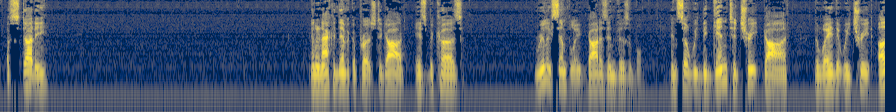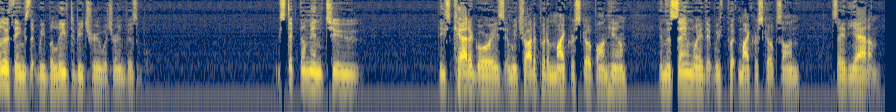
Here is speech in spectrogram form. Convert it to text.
of study and an academic approach to God is because, really simply, God is invisible. And so we begin to treat God the way that we treat other things that we believe to be true, which are invisible. We stick them into these categories and we try to put a microscope on Him in the same way that we've put microscopes on, say, the atom.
